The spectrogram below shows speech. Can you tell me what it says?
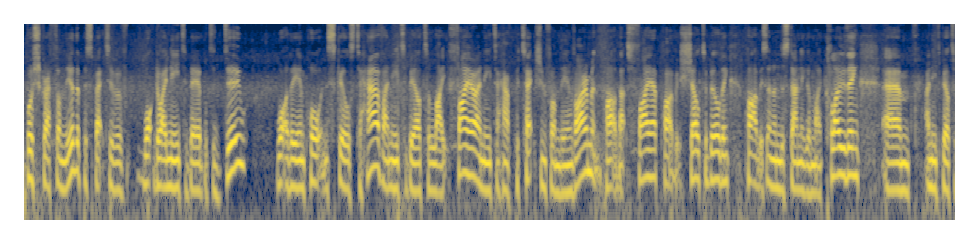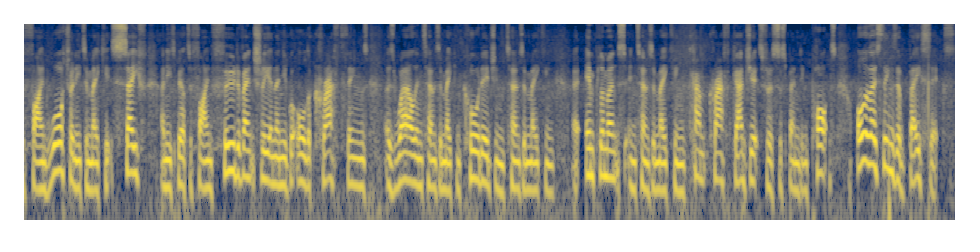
bushcraft from the other perspective of what do I need to be able to do what are the important skills to have? I need to be able to light fire, I need to have protection from the environment. Part of that's fire, part of it's shelter building, part of it's an understanding of my clothing. Um, I need to be able to find water, I need to make it safe, I need to be able to find food eventually, and then you've got all the craft things as well in terms of making cordage, in terms of making uh, implements, in terms of making campcraft gadgets for suspending pots. All of those things are basics.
